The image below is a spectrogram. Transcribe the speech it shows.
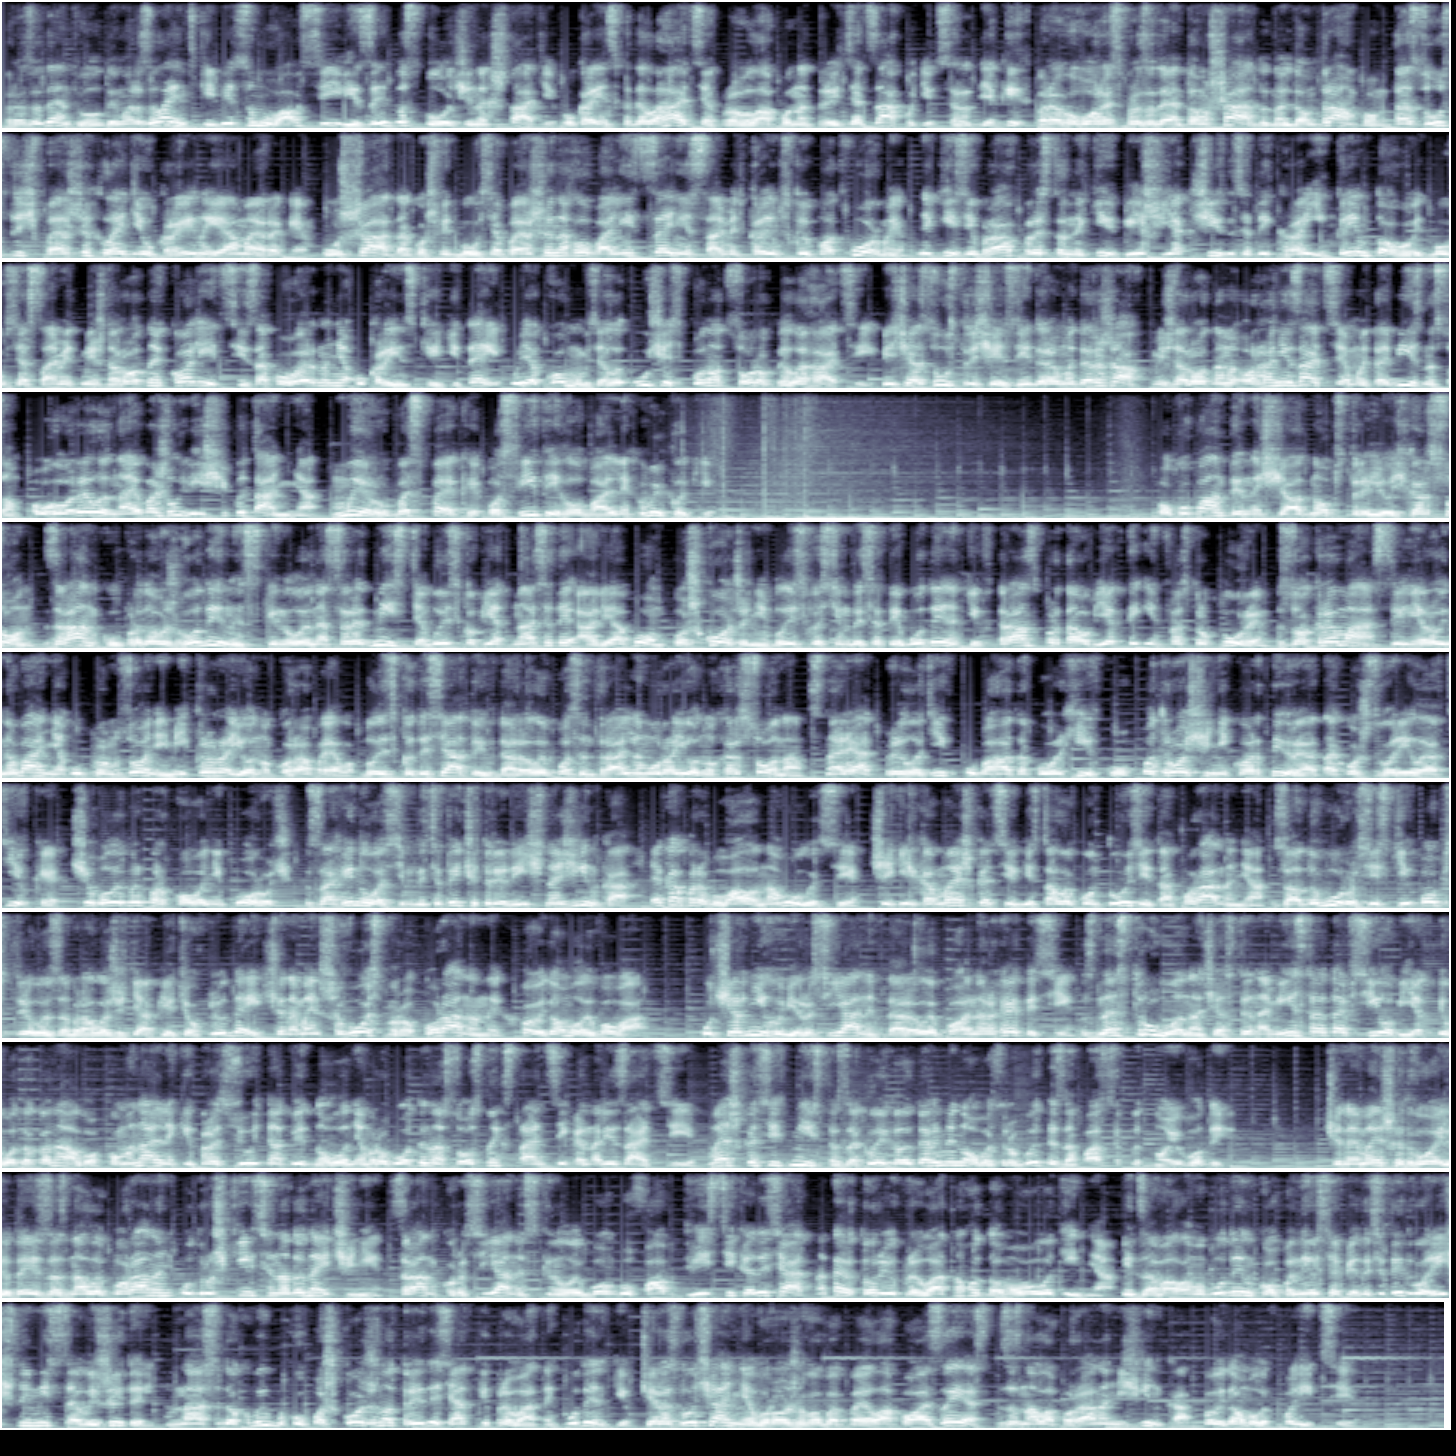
Президент Володимир Зеленський підсумував свій візит до Сполучених Штатів. Українська делегація провела понад 30 заходів, серед яких переговори з президентом США Дональдом Трампом та зустріч перших леді України і Америки. У США також відбувся перший на глобальній сцені саміт Кримської платформи, який зібрав представників більш як 60 країн. Крім того, відбувся саміт міжнародної коаліції за повернення українських дітей, у якому взяли участь понад 40 делегацій. Під час зустрічі з лідерами держав, міжнародними організаціями та бізнесом обговорили найважливіші питання миру, безпеки, освіти і глобальних викликів. Окупанти нещадно обстрілюють Херсон. Зранку упродовж години скинули на середмістя близько 15 авіабомб. Пошкоджені близько 70 будинків, транспорт та об'єкти інфраструктури. Зокрема, сильні руйнування у промзоні мікрорайону Корабело. Близько 10-ї вдарили по центральному району Херсона. Снаряд прилетів у багатоповерхівку, потрощені квартири, а також згоріли автівки, що були припарковані поруч. Загинула 74-річна жінка, яка перебувала на вулиці. Ще кілька мешканців дістали контузії та поранення. За добу російські обстріли забрали життя п'ятьох людей, щонайменше восьмеро поранених. Повідомили Вова. У Чернігові росіяни вдарили по енергетиці. Знеструмлена частина міста та всі об'єкти водоканалу. Комунальники працюють над відновленням роботи насосних станцій каналізації. Мешканців міста закликали терміново зробити запаси питної води. Щонайменше двоє людей зазнали поранень у Дружківці на Донеччині. Зранку росіяни скинули бомбу ФАБ 250 на територію приватного домоволодіння. Під завалами будинку опинився 52-річний місцевий житель. Внаслідок вибуху пошкоджено три десятки приватних будинків. Через влучання ворожого БПЛА по АЗС зазнала поранень жінка. Повідомили в поліції.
